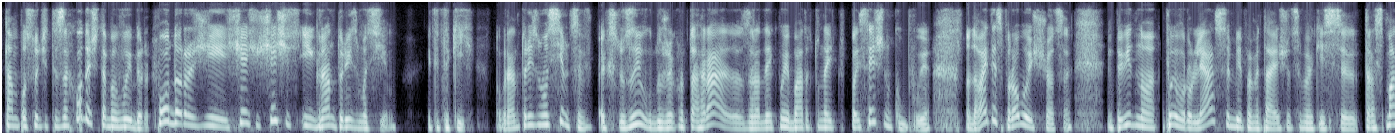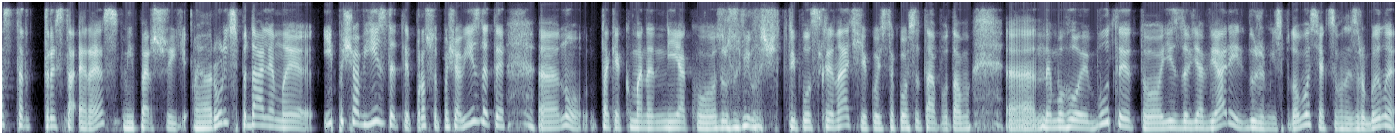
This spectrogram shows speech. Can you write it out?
Там, по суті, ти заходиш, в тебе вибір подорожі, ще щось, ще щось, і Gran Turismo 7. І ти такий, ну Gran Turismo 7 це ексклюзив, дуже крута гра, заради якої багато хто навіть PlayStation купує. Ну давайте спробую, що це. Відповідно, пив руля собі, пам'ятаю, що це був якийсь е, Trustmaster 300 RS, мій перший е, руль з педалями, і почав їздити, просто почав їздити. Е, ну, так як у мене ніякого зрозуміло, що типу скрина чи якогось такого сетапу там не могло і бути, то їздив я в VR, і дуже мені сподобалося, як це вони зробили,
